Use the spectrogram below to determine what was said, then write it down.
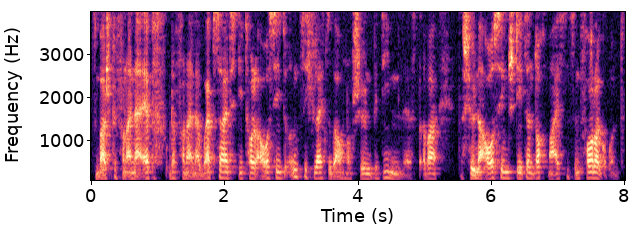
zum Beispiel von einer App oder von einer Website, die toll aussieht und sich vielleicht sogar auch noch schön bedienen lässt. Aber das schöne Aussehen steht dann doch meistens im Vordergrund.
